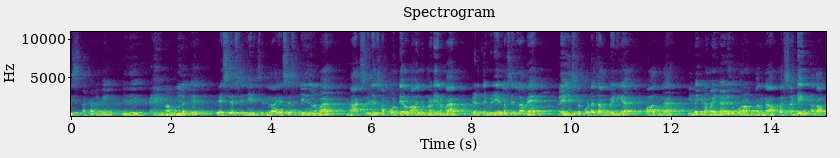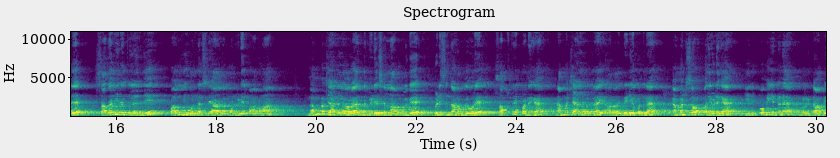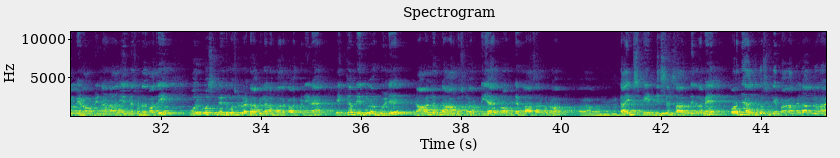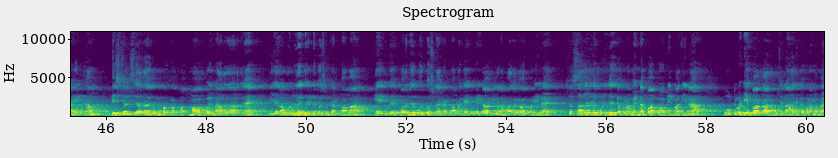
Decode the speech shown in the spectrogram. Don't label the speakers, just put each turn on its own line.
S academy இது நம் இலக்கு எஸ்எஸ்சி ஜிஎல் சரிங்களா? எஸ்எஸ்சி ஜிஎல் நம்ம மேக்ஸ் வீடியோஸ்லாம் போட்டே வரோம் இதுக்கு முன்னாடியே நம்ம எடுத்த வீடியோ எல்லாம் எல்லாமே பிளேலிஸ்ட்டில் போட்டாச்சு. அங்கே போய் நீங்கள் பாருங்க. இன்னைக்கு நம்ம என்ன எடுக்க போகிறோம் அப்படின்னு பார்த்தீங்கன்னா பர்சன்டேஜ் அதாவது சதவீதத்துலேருந்து பகுதி ஒன்று சரியா? அதெல்லாம் மூணு வீடியோ பார்க்கலாம். நம்ம சேனலில் வர இந்த வீடியோஸ் எல்லாம் உங்களுக்கு பிடிச்சிருந்தா நமக்கு ஒரு சப்ஸ்கிரைப் பண்ணுங்கள் நம்ம சேனலை பற்றின அதாவது வீடியோ பற்றின கமெண்ட்ஸும் பதிவிடுங்க. இது போக என்னென்ன உங்களுக்கு டாபிக் வேணும் அப்படின்னா நான் ஏற்கனவே சொன்னது மாதிரி ஒரு கொஸ்டின் ரெண்டு கொஸ்டின் உள்ள டாப்பிக்லாம் நம்ம அதில் கவர் பண்ணிடுறேன். எக்ஸாம் நெருங்கி வரும்போது நாலுலேருந்து ஆறு கொஸ்டின் வரக்கூடிய ப்ராஃபிட் அண்ட் லாஸாக இருக்கட்டும் டைம் ஸ்பீட் டிஸ்டன்ஸ் ஆகட்டும் இதெல்லாமே குறைஞ்ச அஞ்சு கொஸ்டின் கேட்பாங்க. அந்த டாப்பில் எக்ஸாம் டிஸ்டன்ஸ் அதாவது ரொம்ப க- பக்கமாக வரும்போது நான் அதெல்லாம் நடத்துகிறேன் இதெல்லாம் ஒன்றுலேருந்து ரெண்டு கொஸ்டின் கன்ஃபார்மாக கேட்கக்கூடிய குறைஞ்சது ஒரு கொஸ்டினாக கன்ஃபார்மாக கேட்கக்கூடிய டாப்பிக்லாம் நான் அதில் கவர் பண்ணிடுறேன் ஸோ சதவீதம் முடிஞ்சதுக்கப்புறம் நம்ம என்ன பார்ப்போம் அப்படின்னு பார்த்தீங்கன்னா கூட்டு வட்டியை பார்க்க ஆரம்பிச்சிடலாம். அதுக்கப்புறம் நம்ம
